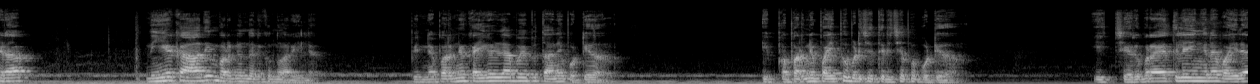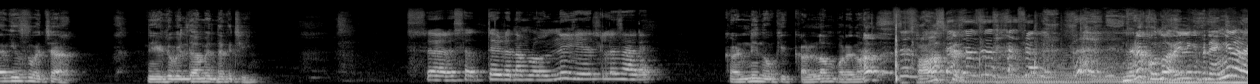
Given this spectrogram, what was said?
എടാ നീയൊക്കെ ആദ്യം പറഞ്ഞു നിനക്കൊന്നും അറിയില്ല. പിന്നെ പറഞ്ഞു കൈ കഴുകാൻ പോയപ്പോൾ താനേ പൊട്ടിയതാണ്. ഇപ്പം പറഞ്ഞു പൈപ്പ് പിടിച്ച് തിരിച്ചപ്പോൾ പൊട്ടിയതാണ്. ഈ ചെറുപ്രായത്തിലെ ഇങ്ങനെ വൈരാഗ്യമൊക്കെ വെച്ചാ നീയൊക്കെ വലുതാകുമ്പോൾ എന്തൊക്കെ ചെയ്യും? സാറേ സത്യമായിട്ട് നമ്മൾ ഒന്നും ചെയ്തിട്ടില്ല സാറേ. കണ്ണി നോക്കി കള്ളം പറയുന്നോടാ rascal. നിനക്കൊന്നും അറിയില്ലെങ്കിൽ പിന്നെ എങ്ങനെയാണ്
